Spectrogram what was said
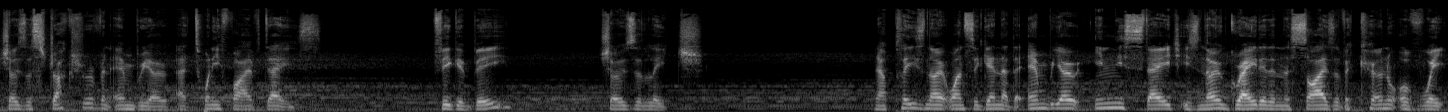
shows the structure of an embryo at 25 days. Figure B shows a leech. Now please note once again that the embryo in this stage is no greater than the size of a kernel of wheat.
